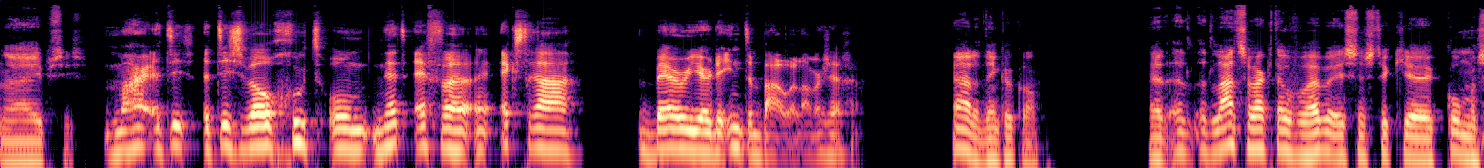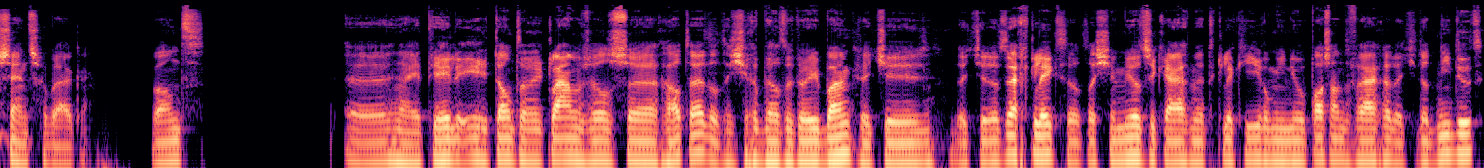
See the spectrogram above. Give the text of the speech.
Nee, precies. Maar het is, het is wel goed om net even een extra barrier erin te bouwen, laat maar zeggen. Ja, dat denk ik ook wel. Het, het, het laatste waar ik het over wil hebben is een stukje common sense gebruiken. Want eh, nou, je hebt die hele irritante reclames wel eens eh, gehad, hè? Dat als je gebeld wordt door je bank, dat je, dat je dat wegklikt. Dat als je een mailtje krijgt met klik hier om je nieuwe pas aan te vragen, dat je dat niet doet.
